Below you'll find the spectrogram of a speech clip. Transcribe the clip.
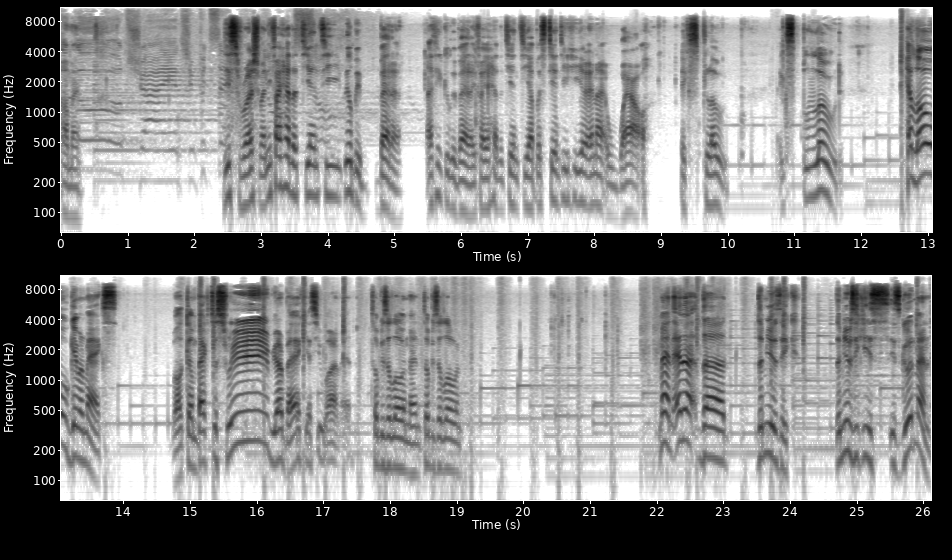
Oh man. This rush, man. If I had a TNT, will be better. I think it'll be better if I had a TNT. I place TNT here and I wow, explode, explode. Hello, Gamer Max. Welcome back to stream. You are back. Yes, you are, man. Toby's alone, man. Toby's alone. Man, and uh, the the music, the music is is good, man.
